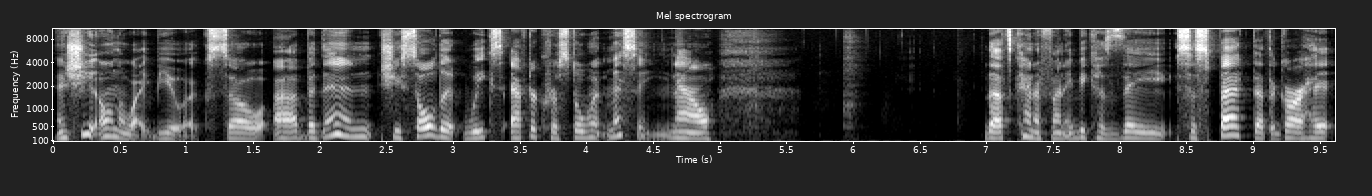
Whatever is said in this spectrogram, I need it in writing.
and she owned the white Buick. So, uh, but then she sold it weeks after Crystal went missing. Now, that's kind of funny because they suspect that the car ha-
